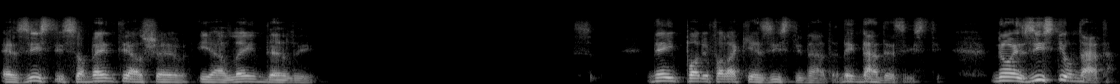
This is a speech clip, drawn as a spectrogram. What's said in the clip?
existe somente Hashem e além dele nem pode falar que existe nada, nem nada existe. Não existe o nada.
